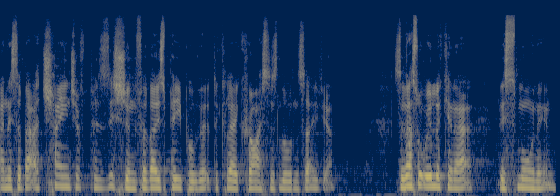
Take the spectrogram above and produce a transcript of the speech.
and it's about a change of position for those people that declare Christ as Lord and Saviour. So that's what we're looking at this morning.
